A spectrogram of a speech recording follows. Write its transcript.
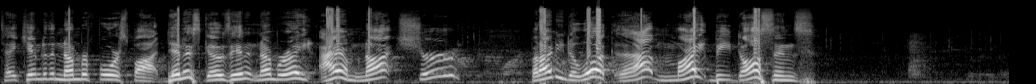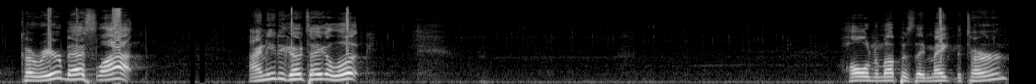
Take him to the number four spot. Dennis goes in at number eight. I am not sure, but I need to look. That might be Dawson's career best lap. I need to go take a look. Holding them up as they make the turn.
